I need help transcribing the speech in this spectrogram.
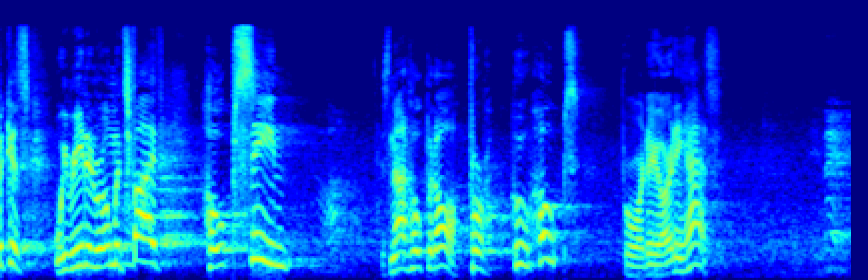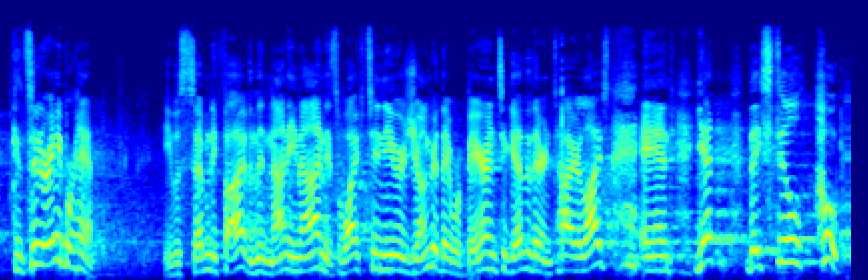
because we read in Romans five, hope seen is not hope at all. For who hopes for what he already has? Consider Abraham. He was 75 and then 99, his wife 10 years younger. They were barren together their entire lives, and yet they still hoped,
